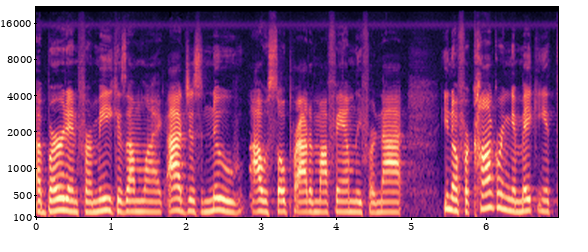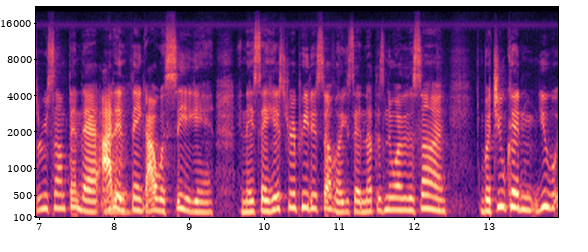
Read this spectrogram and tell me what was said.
a burden for me because I'm like, I just knew I was so proud of my family for not, you know, for conquering and making it through something that I didn't mm-hmm. think I would see again. And they say history repeats itself. Like you said, nothing's new under the sun. But you couldn't, you,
